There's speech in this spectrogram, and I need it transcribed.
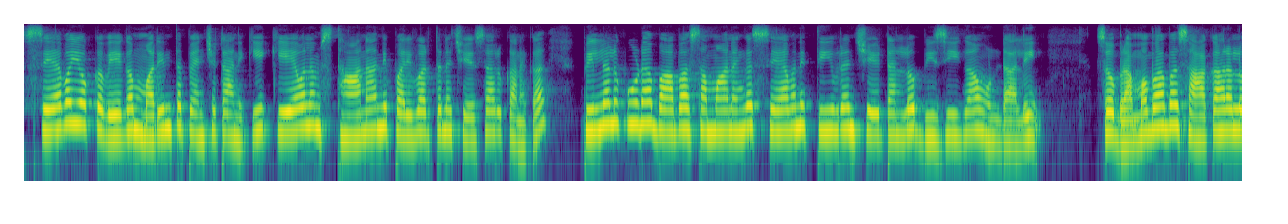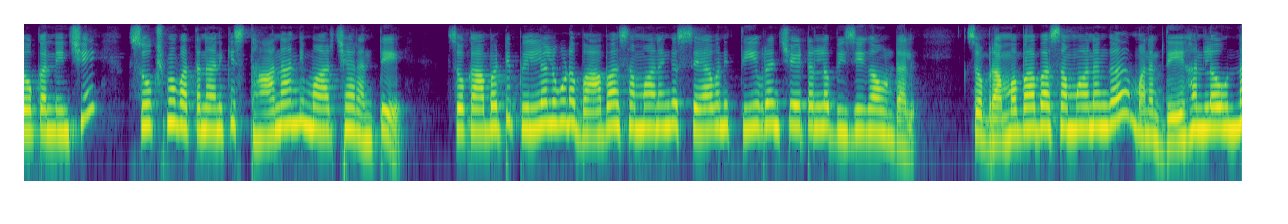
సేవ యొక్క వేగం మరింత పెంచటానికి కేవలం స్థానాన్ని పరివర్తన చేశారు కనుక పిల్లలు కూడా బాబా సమానంగా సేవని తీవ్రం చేయటంలో బిజీగా ఉండాలి. సో బ్రహ్మబాబా సాకార లోకం నుంచి సూక్ష్మవతనానికి స్థానాన్ని మార్చారంతే. సో కాబట్టి పిల్లలు కూడా బాబా సమానంగా సేవని తీవ్రం చేయటంలో బిజీగా ఉండాలి. సో బ్రహ్మబాబా సమానంగా మనం దేహంలో ఉన్న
